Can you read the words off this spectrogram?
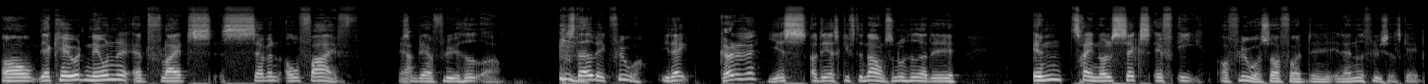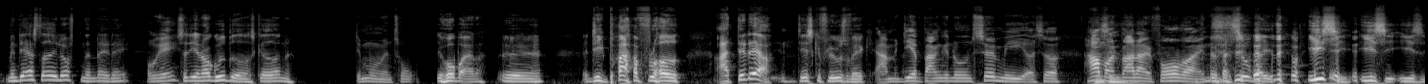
Og jeg kan jo ikke nævne, at Flight 705, ja. Som det her fly hedder, stadigvæk flyver i dag. Gør det det? Yes, og det har skiftet navn, så nu hedder det N306FE, og flyver så for et, øh, et andet flyselskab. Men det er stadig i luften den dag i dag, Okay. så de har nok udbedret skaderne. Det må man tro. Det håber jeg da. Øh, at de ikke bare har fløjet. Ej, det der, det skal flyves væk. Ja, men de har banket nogen søm i, og så hammeren var der i forvejen. Super easy, easy, easy.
